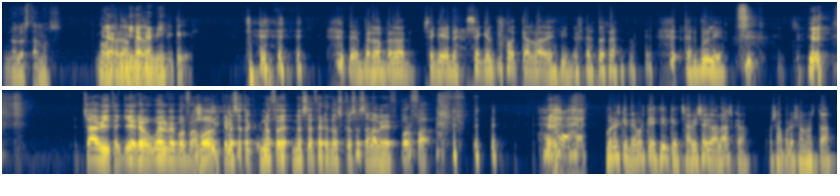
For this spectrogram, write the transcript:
no lo estamos. Perdón, mírame perdón, a mí. perdón, perdón. Sé que, sé que el podcast va de cine, perdonadme. Tertulia. Xavi, te quiero, vuelve por favor, que no sé, no no sé hacer dos cosas a la vez, porfa. Bueno, es que tenemos que decir que Xavi se ha ido a Alaska. O sea, por eso no está.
